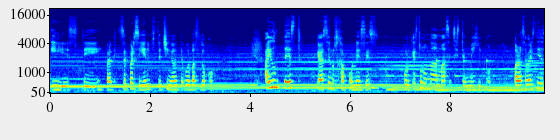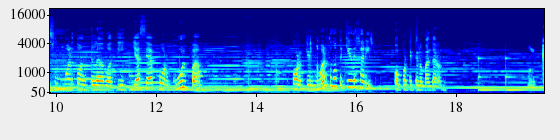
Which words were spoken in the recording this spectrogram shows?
y este para que te esté persiguiendo y te esté chingando y te vuelvas loco. Hay un test que hacen los japoneses, porque esto no nada más existe en México, para saber si tienes un muerto anclado a ti, ya sea por culpa, porque el muerto no te quiere dejar ir o porque te lo mandaron. Ok.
